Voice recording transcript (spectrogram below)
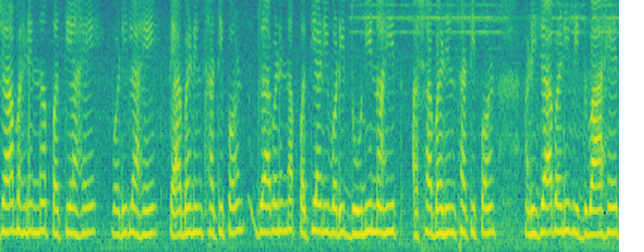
ज्या बहिणींना पती आहे वडील आहे त्या बहिणींसाठी पण ज्या बहिणींना पती आणि वडील दोन्ही नाहीत अशा बहिणींसाठी पण आणि ज्या बहिणी विधवा आहेत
